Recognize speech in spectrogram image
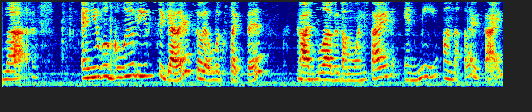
love. And you will glue these together so it looks like this. God's mm-hmm. love is on one side and me on the other side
